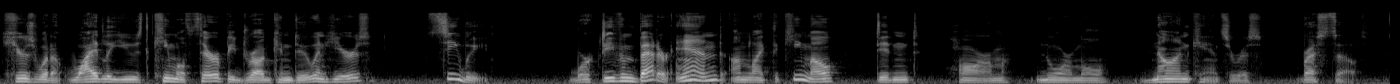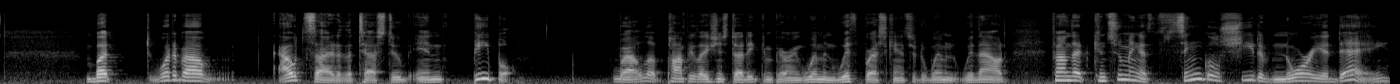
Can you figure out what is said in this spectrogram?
Here's what a widely used chemotherapy drug can do, and here's seaweed. Worked even better, and, unlike the chemo, didn't harm normal, non-cancerous breast cells. But what about outside of the test tube in people? Well, a population study comparing women with breast cancer to women without found that consuming a single sheet of nori a day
